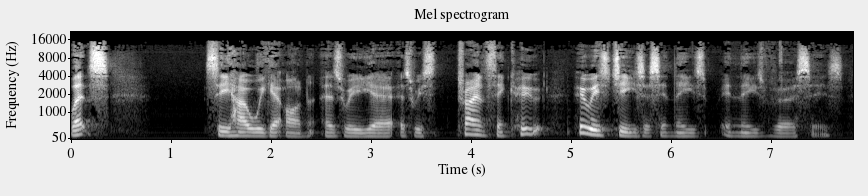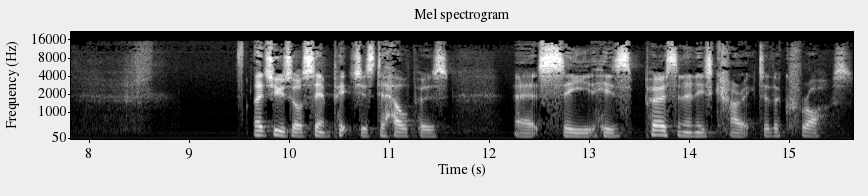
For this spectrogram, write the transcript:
Let's see how we get on as we uh, as we try and think who who is Jesus in these in these verses. Let's use those same pictures to help us uh, see his person and his character, the cross.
